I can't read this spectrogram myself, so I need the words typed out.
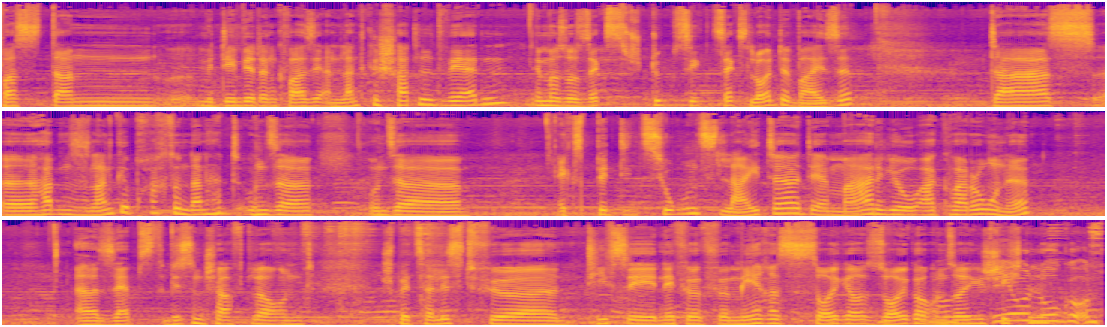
was dann, mit dem wir dann quasi an Land geschattelt werden. Immer so sechs Stück, sechs, Leute weise. Das äh, hat uns ans Land gebracht und dann hat unser, unser Expeditionsleiter, der Mario Aquarone, äh, selbst Wissenschaftler und Spezialist für Tiefsee, nee, für, für Meeressäuger Säuger genau, und solche Geschichten. Biologe und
